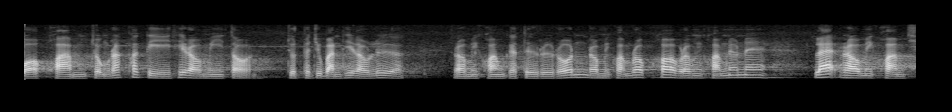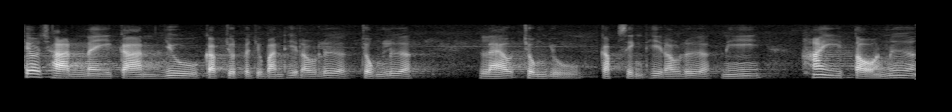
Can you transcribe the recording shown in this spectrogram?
บอกความจงรักภักดีที่เรามีต่อจุดปัจจุบันที่เราเลือก เรามีความกระตือรือร้น เรามีความรอบคอบ เรามีความแน่วแน่ และเรามีความเชี่ยวชาญในการอยู่กับจุดปัจจุบันที่เราเลือกจงเลือก แล้วจงอยู่กับสิ่งที่เราเลือกนี้ให้ต่อเนื่อง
